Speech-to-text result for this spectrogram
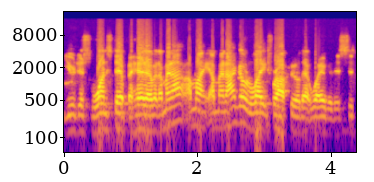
you're just one step ahead of it. I mean, I, I'm like, I mean, I go to lakes where I feel that way, but it's just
